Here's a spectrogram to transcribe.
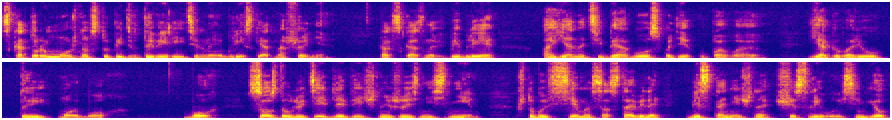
с которым можно вступить в доверительные близкие отношения. Как сказано в Библии, «А я на Тебя, Господи, уповаю. Я говорю, Ты мой Бог». Бог создал людей для вечной жизни с Ним, чтобы все мы составили бесконечно счастливую семью,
